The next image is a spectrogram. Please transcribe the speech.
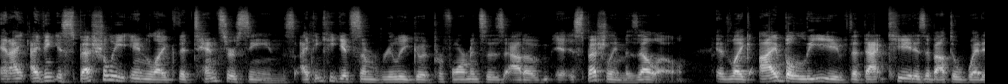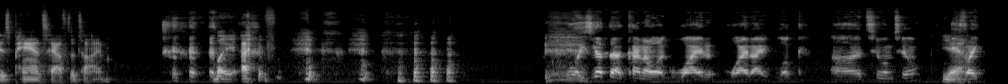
and I, I think especially in like the tenser scenes, I think he gets some really good performances out of especially Mazzello. And like I believe that that kid is about to wet his pants half the time. like I've, well, he's got that kind of like wide wide eyed look uh, to him too. Yeah. He's like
